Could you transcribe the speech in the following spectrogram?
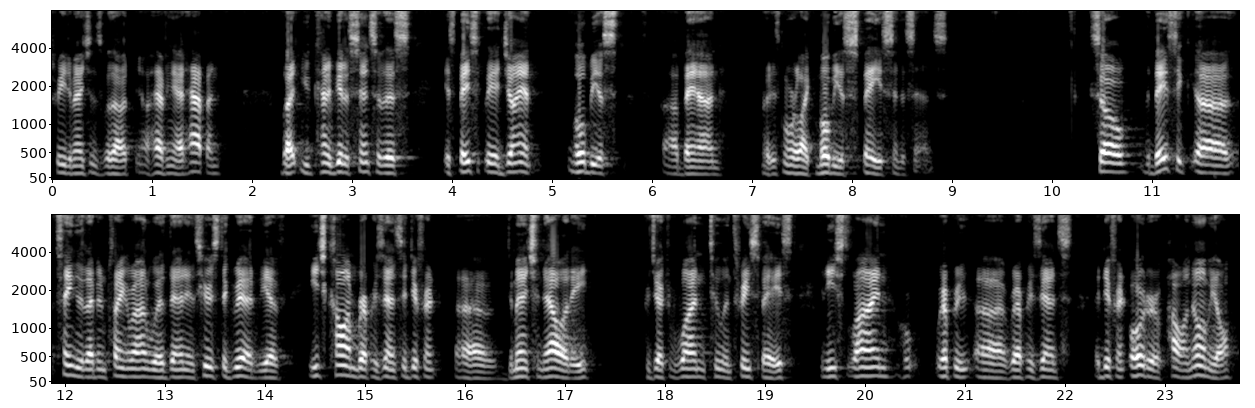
three dimensions without you know, having that happen. But you kind of get a sense of this. It's basically a giant Mobius uh, band, but it's more like Mobius space in a sense. So the basic uh, thing that I've been playing around with then is here's the grid. We have each column represents a different uh, dimensionality, projected one, two, and three space, and each line repre uh, represents a different order of polynomial.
